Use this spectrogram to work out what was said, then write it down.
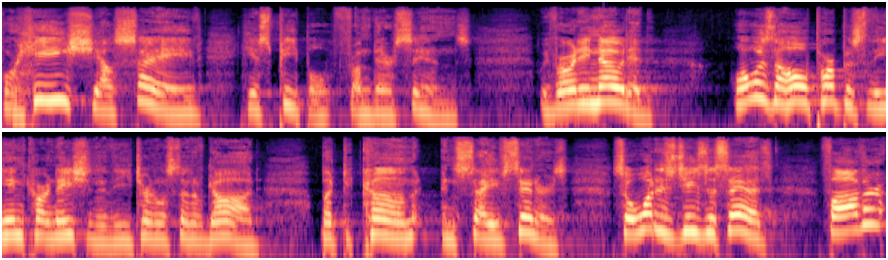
for he shall save his people from their sins. We've already noted what was the whole purpose of the incarnation of the eternal Son of God but to come and save sinners. So what does Jesus says? Father,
